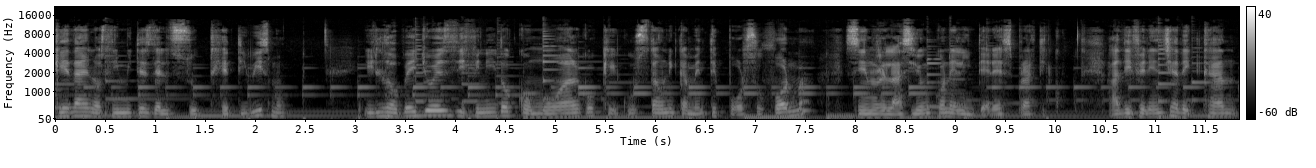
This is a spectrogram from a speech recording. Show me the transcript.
queda en los límites del subjetivismo y lo bello es definido como algo que gusta únicamente por su forma, sin relación con el interés práctico. A diferencia de Kant,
